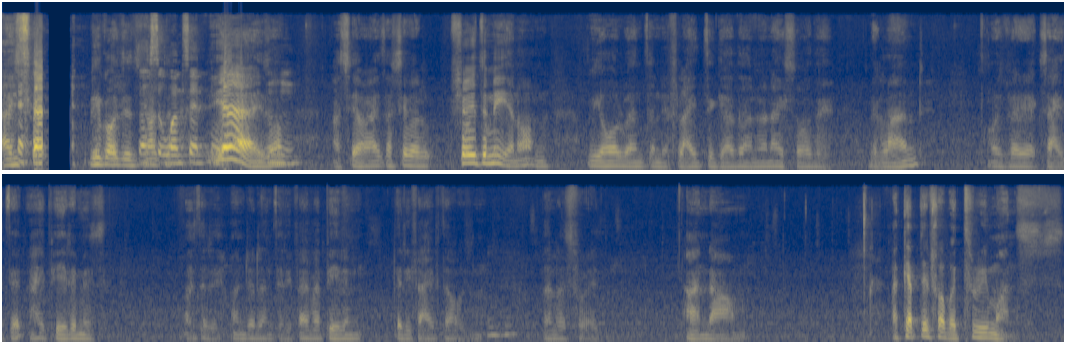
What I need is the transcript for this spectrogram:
I said, because it's That's not. the one cent more. Yeah, you know. Mm-hmm. I say, all right. I say, well, show it to me, you know. And we all went on the flight together, and when I saw the, the land, I was very excited. I paid him his, what's it, 135. I paid him 35,000 dollars for it. And um, I kept it for about three months.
